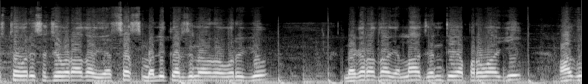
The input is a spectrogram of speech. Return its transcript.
ಉಸ್ತುವಾರಿ ಸಚಿವರಾದ ಎಸ್ ಎಸ್ ಮಲ್ಲಿಕಾರ್ಜುನವರಿಗೂ ನಗರದ ಎಲ್ಲ ಜನತೆಯ ಪರವಾಗಿ ಹಾಗೂ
